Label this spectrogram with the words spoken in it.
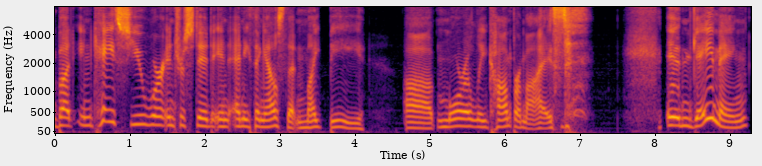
but in case you were interested in anything else that might be uh, morally compromised in gaming,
